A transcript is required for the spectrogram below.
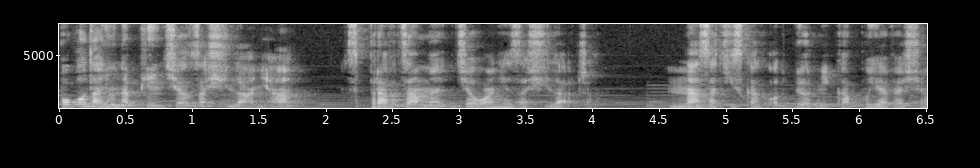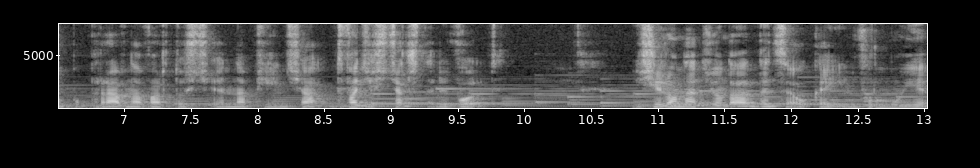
Po podaniu napięcia zasilania sprawdzamy działanie zasilacza. Na zaciskach odbiornika pojawia się poprawna wartość napięcia 24 V. Zielona dioda DCOK informuje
